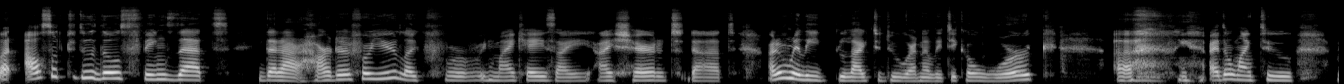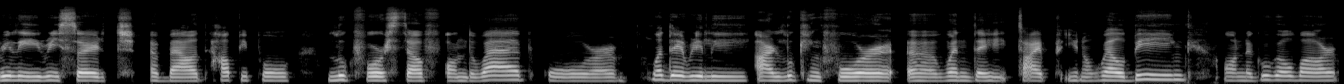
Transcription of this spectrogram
but also to do those things that that are harder for you like for in my case i i shared that i don't really like to do analytical work. Uh, i don't like to really research about how people look for stuff on the web or what they really are looking for uh, when they type you know well-being on the google bar.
